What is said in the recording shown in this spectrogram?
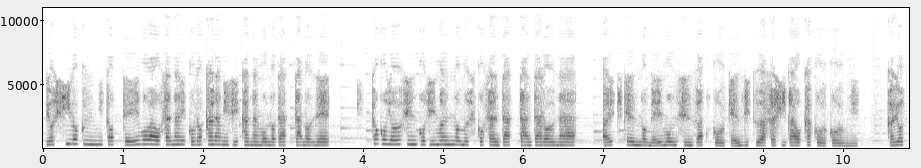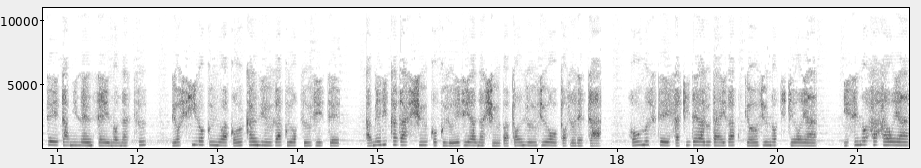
吉弘くんにとって英語は幼い頃から身近なものだったのね。きっとご両親ご自慢の息子さんだったんだろうな。愛知県の名門進学校県立旭ヶ丘高校に、通っていた2年生の夏、吉弘くんは交換留学を通じて、アメリカ合衆国ルイジアナ州バトンルージュを訪れた。ホームステイ先である大学教授の父親、医師の母親、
